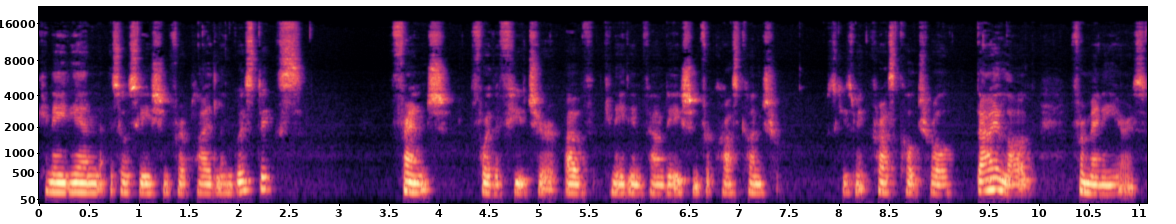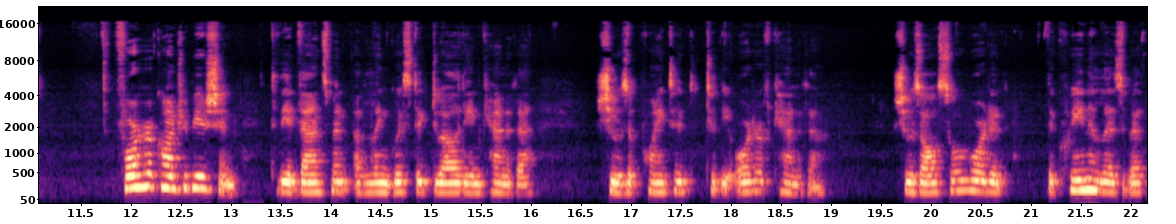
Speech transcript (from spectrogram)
Canadian Association for Applied Linguistics, French for the Future of Canadian Foundation for Cross Country, excuse me, Cross Cultural Dialogue for many years. For her contribution to the advancement of linguistic duality in Canada, she was appointed to the Order of Canada. She was also awarded the Queen Elizabeth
